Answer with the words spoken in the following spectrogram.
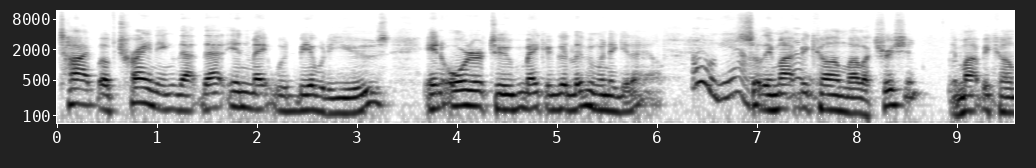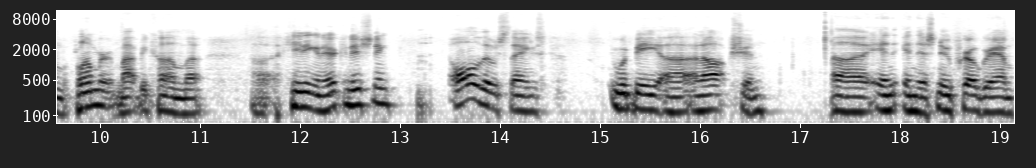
type of training that that inmate would be able to use in order to make a good living when they get out. Oh yeah. So they might become an electrician, they might become a plumber, it might become uh, uh, heating and air conditioning. All those things would be uh, an option uh, in in this new program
